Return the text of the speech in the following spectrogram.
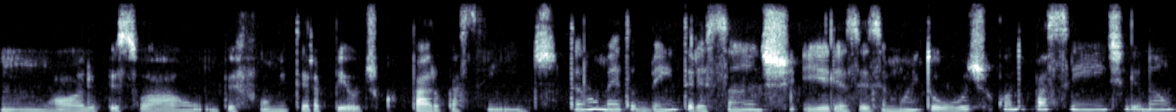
um óleo pessoal, um perfume terapêutico para o paciente. Então é um método bem interessante e ele às vezes é muito útil quando o paciente ele não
